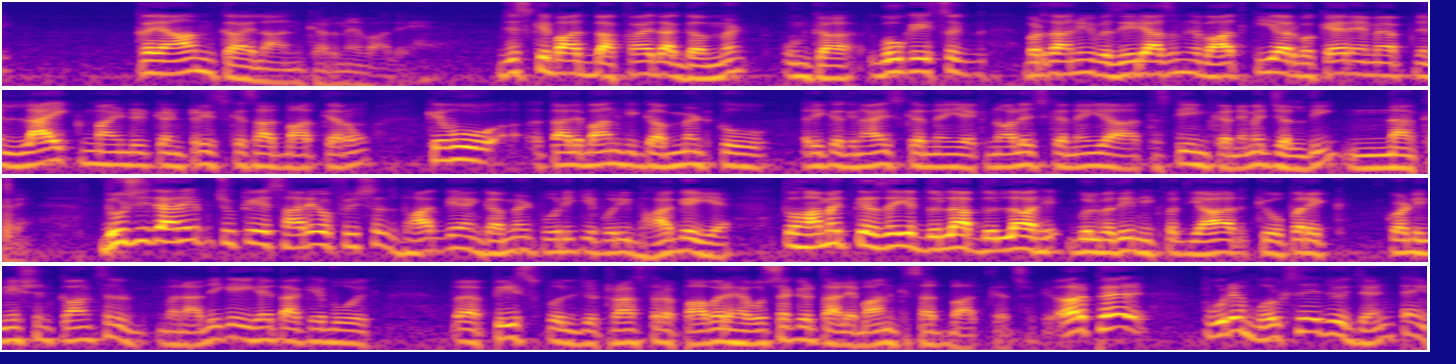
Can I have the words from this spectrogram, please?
क्याम का ऐलान करने वाले हैं, जिसके बाद बाकायदा गवर्नमेंट उनका गो के इस बरतानवी वज़ीर आज़म ने बात की और वो कह रहे हैं, मैं अपने लाइक माइंडेड कंट्रीज़ के साथ बात कर रहा हूँ। कि वो तालिबान की गवर्नमेंट को रिकोगनाइज करने या एक्नॉलेज करने या तस्लीम करने में जल्दी ना करें। दूसरी जानब, चूँकि सारे ऑफिशियल्स भाग गए हैं गवर्नमेंट पूरी की पूरी भाग गई है तो हामिद करजई, अब्दुल्ला अब्दुल्ला और गुलबदीन हिकमत यार के ऊपर एक कोऑर्डिनेशन काउंसिल बना दी गई है ताकि वो एक पीसफुल जो ट्रांसफ़र ऑफ़ पावर है हो सके और तालिबान के साथ बात कर सके। और फिर पूरे मुल्क से जो एजेंट हैं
